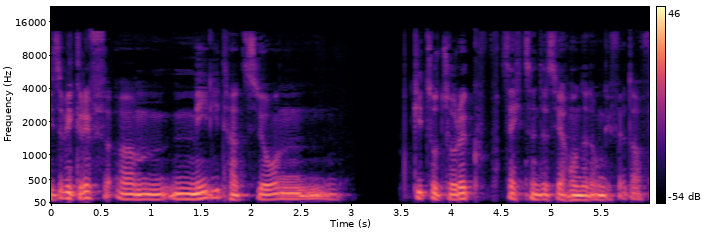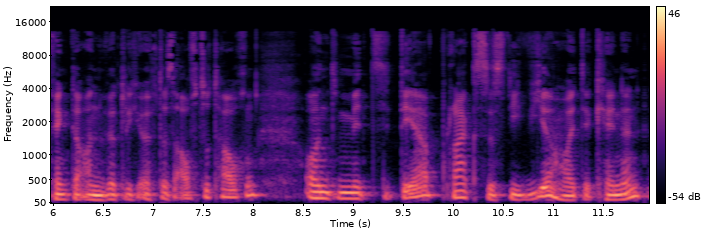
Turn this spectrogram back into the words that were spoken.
Dieser Begriff ähm, Meditation geht so zurück, 16. Jahrhundert ungefähr. Da fängt er an, wirklich öfters aufzutauchen. Und mit der Praxis, die wir heute kennen,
